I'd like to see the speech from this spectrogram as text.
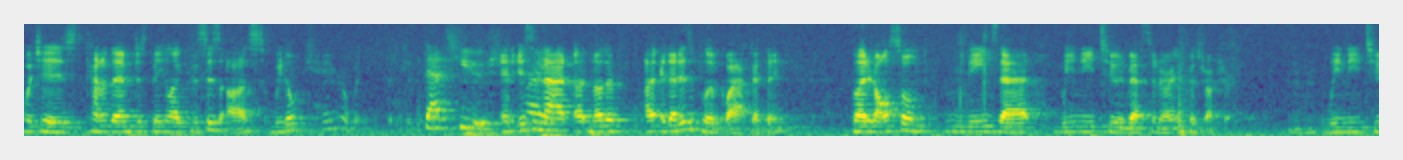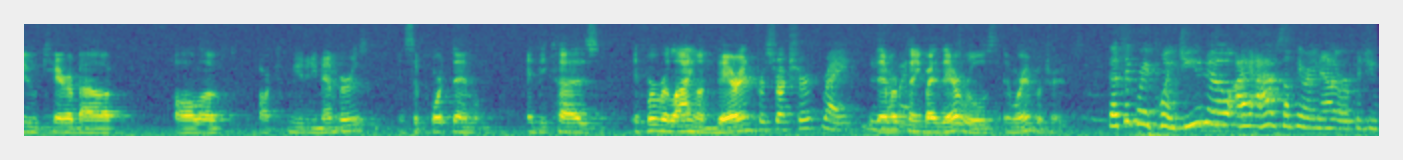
which is kind of them just being like, this is us, we don't care what you think. That's huge. And isn't Right. that another, I- that is a political act, I think, but it also means that we need to invest in our infrastructure. We need to care about all of our community members and support them, and because if we're relying on their infrastructure, Right. There's then no we're way. playing by their rules and we're infiltrators. That's a great point. Do you know, I, I have something right now that we're pitching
